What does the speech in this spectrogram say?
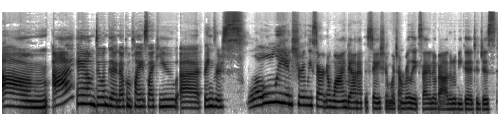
Um, I am doing good, no complaints like you. Uh, things are slowly and surely starting to wind down at the station, which I'm really excited about. It'll be good to just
